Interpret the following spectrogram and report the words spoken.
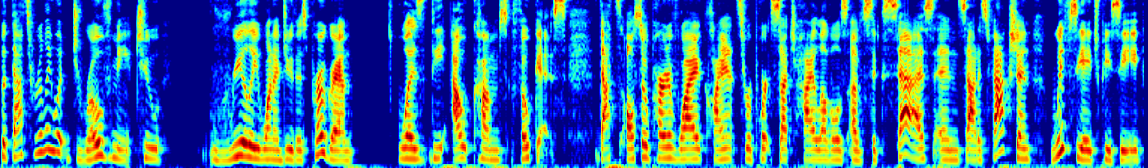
but that's really what drove me to really want to do this program was the outcomes focus. That's also part of why clients report such high levels of success and satisfaction with CHPC.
